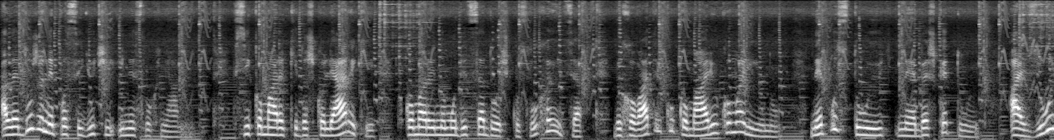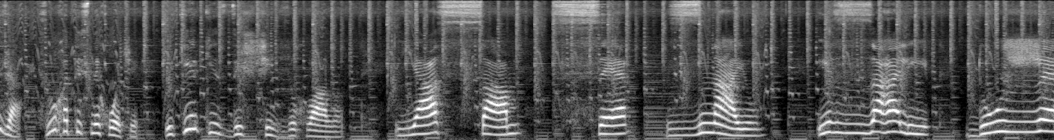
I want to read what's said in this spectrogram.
але дуже непосидючий і неслухняний. Всі комарики-дошколярики в комариному дитсадочку слухаються виховательку комарів комарівну, не пустують, не бешкетують. А Зюзя слухатись не хоче і тільки здищить зухвало. Я сам все знаю. І взагалі дуже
